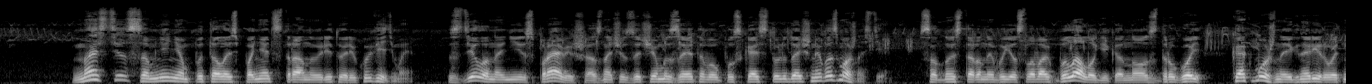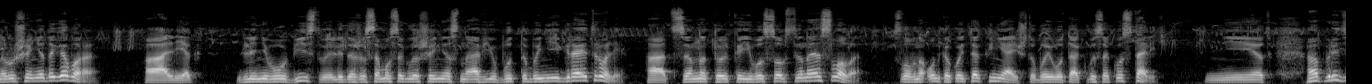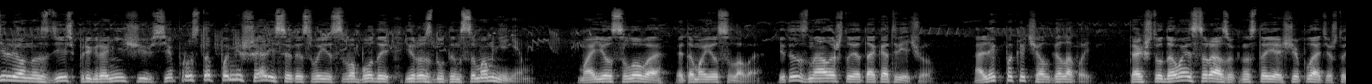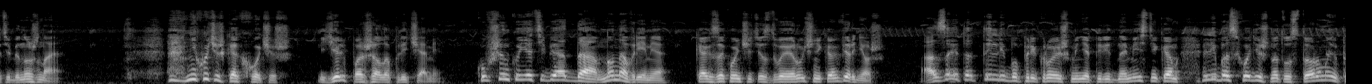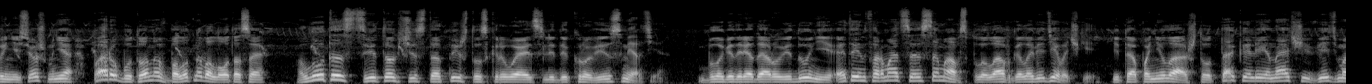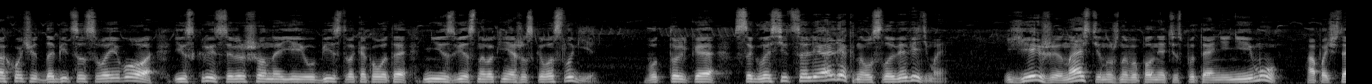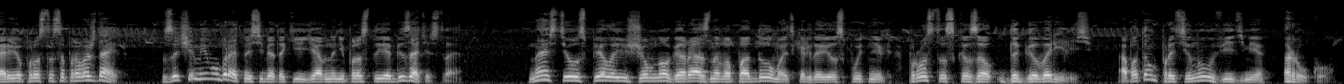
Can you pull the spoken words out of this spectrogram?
Настя с сомнением пыталась понять странную риторику ведьмы. Сделанное не исправишь, а значит, зачем из-за этого упускать столь удачные возможности? С одной стороны, в ее словах была логика, но с другой, как можно игнорировать нарушение договора? А Олег? Для него убийство или даже само соглашение с Навью будто бы не играет роли, а ценно только его собственное слово, словно он какой-то князь, чтобы его так высоко ставить. Нет, определенно здесь приграничье все просто помешались этой своей свободой и раздутым самомнением. Мое слово – это мое слово, и ты знала, что я так отвечу. Олег покачал головой. Так что давай сразу к настоящей платье, что тебе нужна. Не хочешь, как хочешь. Ель пожала плечами. Кувшинку я тебе отдам, но на время. Как закончите с двоеручником, вернешь. А за это ты либо прикроешь меня перед наместником, либо сходишь на ту сторону и принесешь мне пару бутонов болотного лотоса. Лотос – цветок чистоты, что скрывает следы крови и смерти. Благодаря дару ведуньи эта информация сама всплыла в голове девочки, и та поняла, что так или иначе ведьма хочет добиться своего и скрыть совершенное ей убийство какого-то неизвестного княжеского слуги. Вот только согласится ли Олег на условия ведьмы? Ей же, Насте, нужно выполнять испытания не ему, а почтарь ее просто сопровождает. Зачем ему брать на себя такие явно непростые обязательства? Настя успела еще много разного подумать, когда ее спутник просто сказал «договорились», а потом протянул ведьме руку.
